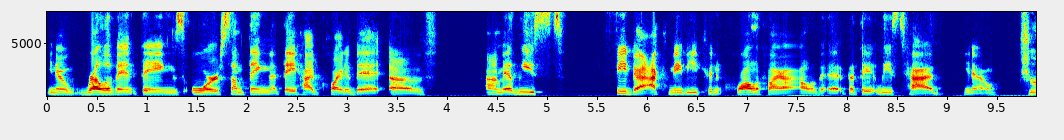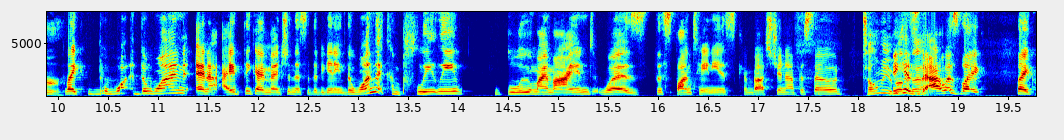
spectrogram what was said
you know relevant things or something that they had quite a bit of um, at least feedback. Maybe you couldn't qualify all of it, but they at least had, you know, Sure. like the one, the one, and I- think I mentioned this at the beginning. The one that completely blew my mind was the spontaneous combustion episode Tell me about that. because that. that was like, like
